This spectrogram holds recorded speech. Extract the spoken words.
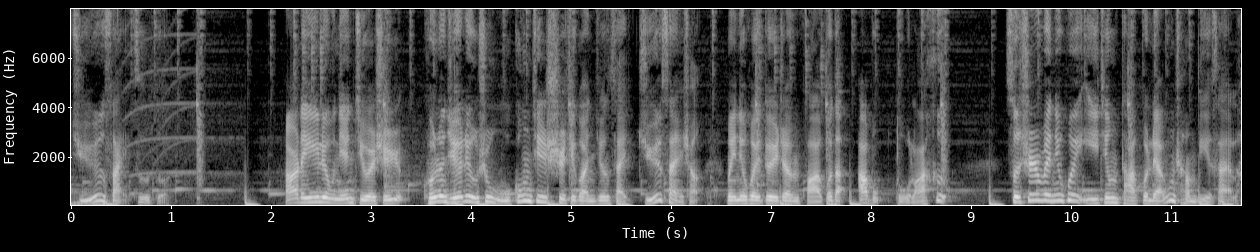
决赛资格。二零一六年九月十日，昆仑决六十五公斤世界冠军赛决赛上，魏宁辉对阵法国的阿布杜拉赫。此时，魏宁辉已经打过两场比赛了，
